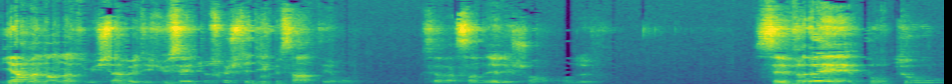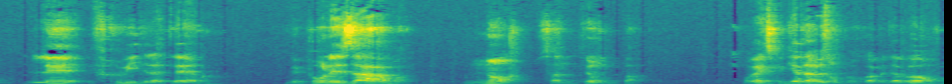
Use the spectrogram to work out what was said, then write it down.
Bien maintenant, notre Mishnah me dit, tu sais, tout ce que je t'ai dit que ça interrompt, ça va scinder les champs en deux. C'est vrai pour tous les fruits de la terre. Mais pour les arbres, non, ça ne tombe pas. On va expliquer la raison pourquoi, mais d'abord,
